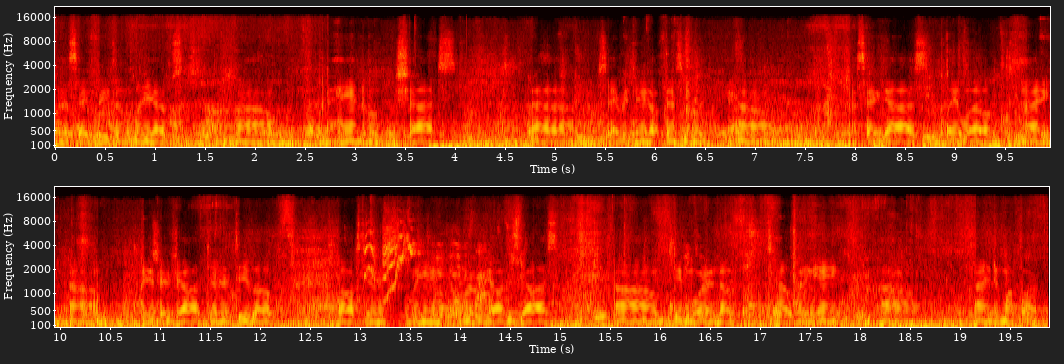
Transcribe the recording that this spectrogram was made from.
like I said, free throws, layups, um, the handle, the shots, uh, everything offensively. Um, I said guys play well tonight. Um, did their job. Dennis, D'Lo, Boston, Win, really all these guys um, did more than enough to help win the game. Um, I didn't do my part.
